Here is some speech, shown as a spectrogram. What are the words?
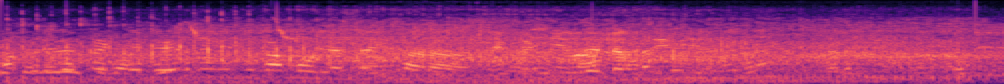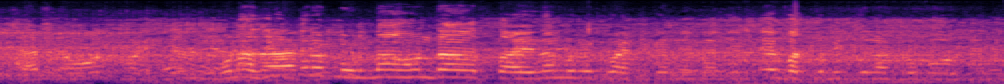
ਆਪਣੇ ਘੰਟੇ ਡੇਢ ਦੇ ਵਿੱਚ ਕੰਮ ਹੋ ਜਾਂਦਾ ਜੀ ਸਾਰਾ। ਇਹ ਗੱਡੀ ਉਹਦੇ ਲੱਗਦੀ ਹੈ ਸਰ ਰੋਜ਼ ਥੋੜੀ ਜਿਹੀ ਹੁਣ ਅਸੀਂ ਉੱਧਰ ਮੁੜਨਾ ਹੁੰਦਾ ਤਾਂ ਇਹਨਾਂ ਨੂੰ ਰਿਕੁਐਸਟ ਕਰਨੀ ਪੈਂਦੀ ਇਹ ਬਦਤਮੀਜ਼ੀ ਨਾਲ ਕਿਉਂ ਬੋਲਦੇ ਨੇ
